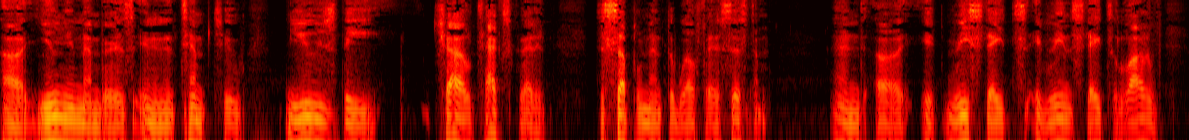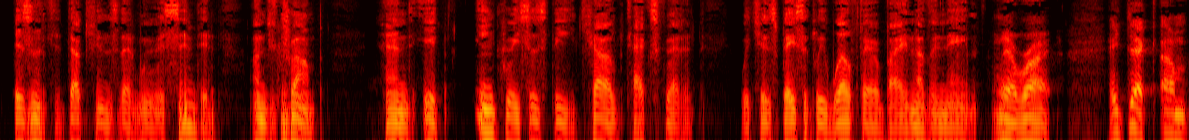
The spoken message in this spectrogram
uh, union members in an attempt to use the child tax credit to supplement the welfare system. And uh, it restates, it reinstates a lot of business deductions that were rescinded under Trump, and it increases the child tax credit, which is basically welfare by another name. Yeah, right. Hey, Dick, um,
